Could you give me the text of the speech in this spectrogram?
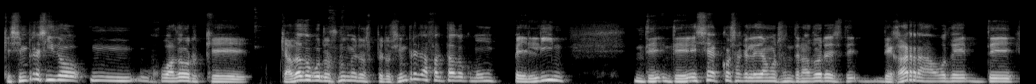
que siempre ha sido un jugador que, que ha dado buenos números, pero siempre le ha faltado como un pelín de, de esa cosa que le llamamos entrenadores de, de garra o de, de-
